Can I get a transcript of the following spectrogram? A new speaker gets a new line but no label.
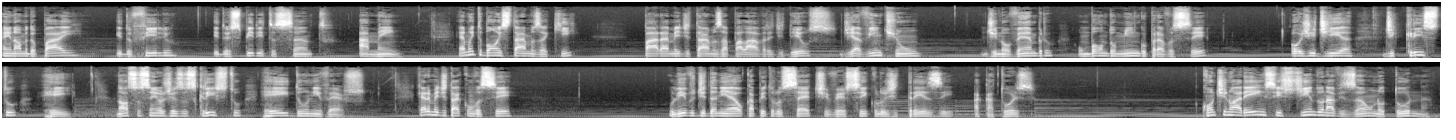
Em nome do Pai, e do Filho, e do Espírito Santo. Amém. É muito bom estarmos aqui para meditarmos a palavra de Deus, dia 21 de novembro. Um bom domingo para você. Hoje, dia de Cristo Rei. Nosso Senhor Jesus Cristo, Rei do universo. Quero meditar com você o livro de Daniel, capítulo 7, versículos de 13 a 14. Continuarei insistindo na visão noturna.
